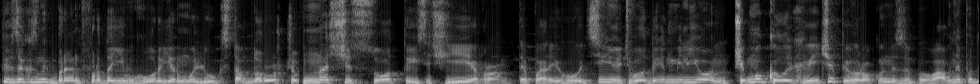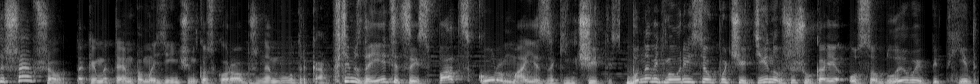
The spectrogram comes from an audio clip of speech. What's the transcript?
Півзахисник Брентфорда Євгор Єрмолюк став дорожчим на 600 тисяч євро. Тепер його оцінюють в 1 мільйон. Чому, коли Хвіча півроку не забивав, не подешевшав? Такими темпами Зінченко скоро обжне мудрика. Втім, здається, цей спад скоро має закінчитись. Бо навіть Маурісіо Почетіно вже шукає особливий підхід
